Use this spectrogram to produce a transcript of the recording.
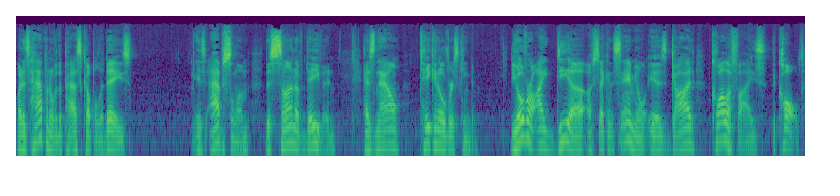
what has happened over the past couple of days is Absalom, the son of David, has now taken over his kingdom. The overall idea of 2 Samuel is God qualifies the called.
